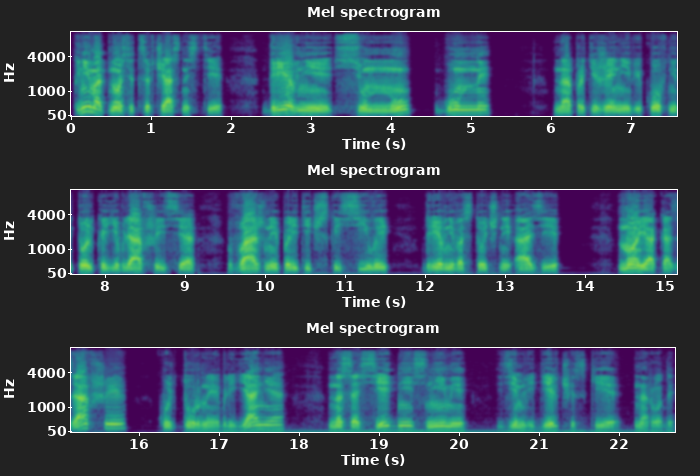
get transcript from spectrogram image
К ним относятся, в частности, древние сюнну, гунны, на протяжении веков не только являвшиеся важной политической силой Древневосточной Азии, но и оказавшие культурное влияние на соседние с ними земледельческие народы.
